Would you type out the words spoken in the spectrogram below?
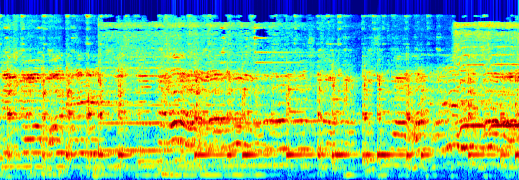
پيانو ما کي سنها سنها حقو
